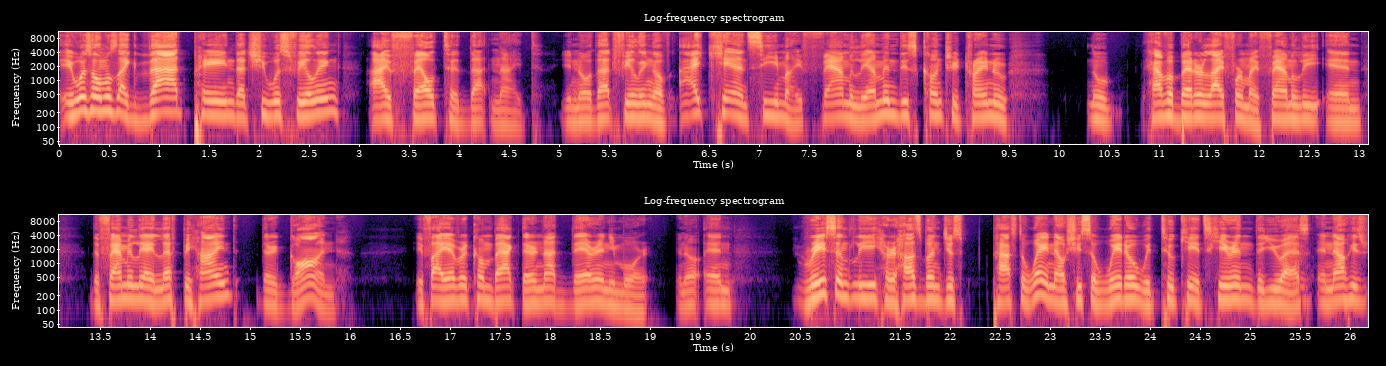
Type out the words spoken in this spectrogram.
it was almost like that pain that she was feeling. I felt it that night. You know, that feeling of I can't see my family. I'm in this country trying to you know have a better life for my family and the family I left behind, they're gone. If I ever come back, they're not there anymore, you know? And recently her husband just passed away. Now she's a widow with two kids here in the US mm-hmm. and now he's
